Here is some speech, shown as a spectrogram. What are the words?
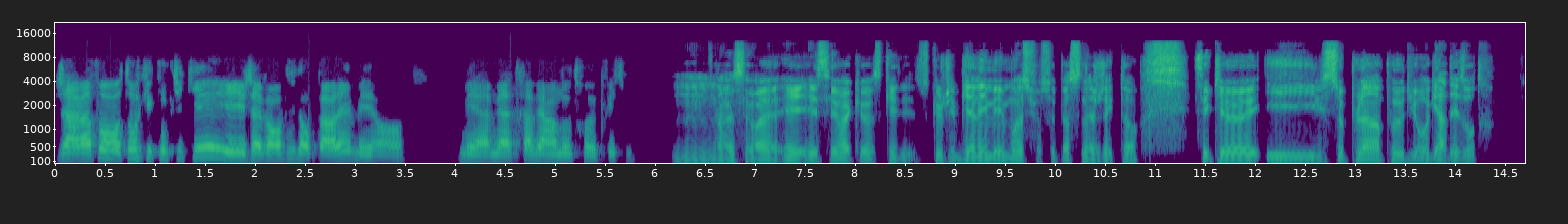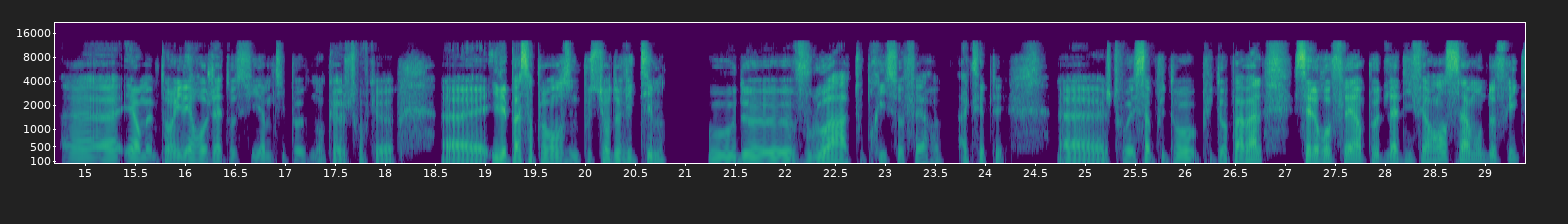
j'ai un rapport au temps qui est compliqué et j'avais envie d'en parler, mais, en, mais, mais à travers un autre prisme. Mm, ouais, c'est vrai. Et, c'est vrai que ce que j'ai bien aimé, moi, sur ce personnage d'Hector, c'est que il se plaint un peu du regard des autres. euh, et en même temps, il les rejette aussi un petit peu. Donc, euh, je trouve que euh, il n'est pas simplement dans une posture de victime ou de vouloir à tout prix se faire accepter. Euh, je trouvais ça plutôt plutôt pas mal. C'est le reflet un peu de la différence. C'est un monde de frics.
